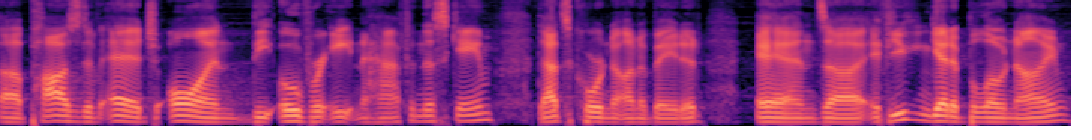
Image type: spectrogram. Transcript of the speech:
a positive edge on the over eight and a half in this game. That's according to unabated. And uh, if you can get it below nine,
